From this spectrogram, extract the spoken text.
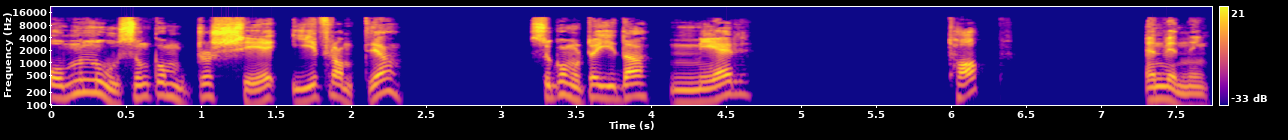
om noe som kommer til å skje i framtida, som kommer til å gi deg mer tap enn vinning.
